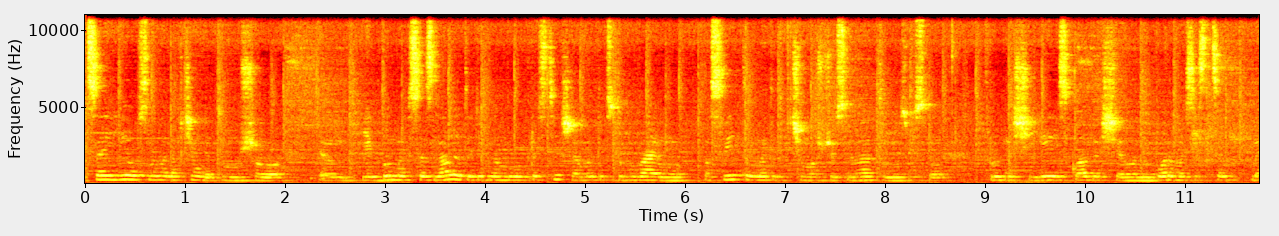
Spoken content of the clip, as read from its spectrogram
це є основа навчання, тому що е, якби ми все знали, тоді б нам було простіше. Ми тут здобуваємо освіту, ми тут вчимо щось нове, тому звісно труднощі є і складнощі, але ми боремося з цим, ми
